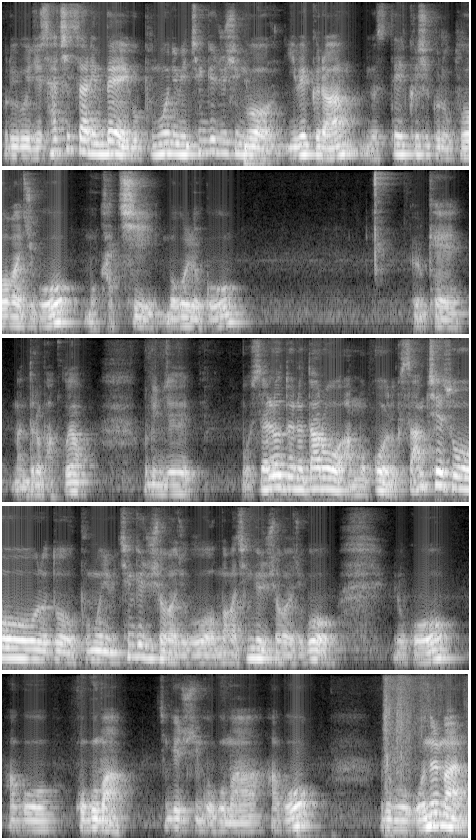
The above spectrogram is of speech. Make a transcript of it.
그리고 이제 살치살인데 이거 부모님이 챙겨주신 거 200g 이거 스테이크식으로 구워가지고 뭐 같이 먹으려고 이렇게 만들어 봤고요. 그리고 이제 뭐 샐러드는 따로 안 먹고 이렇게 쌈채소로도 부모님이 챙겨주셔가지고 엄마가 챙겨주셔가지고 요거 하고 고구마 챙겨주신 고구마 하고 그리고 오늘만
